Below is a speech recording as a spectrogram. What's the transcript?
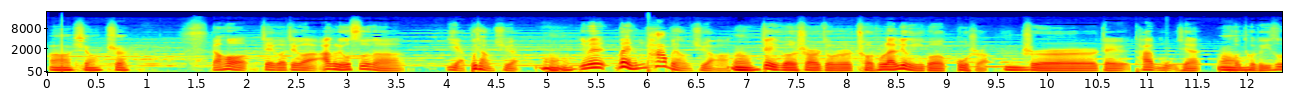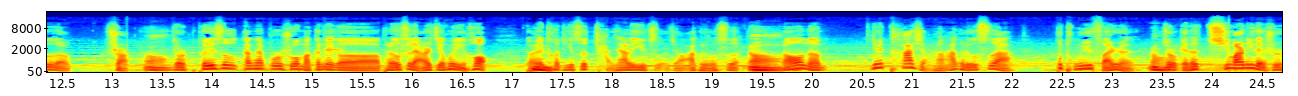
啊，行是，然后这个这个阿克琉斯呢。也不想去，嗯，因为为什么他不想去啊？嗯，这个事儿就是扯出来另一个故事，嗯，是这他母亲和特提斯的事儿，嗯，就是特提斯刚才不是说嘛，跟这个佩琉斯俩人结婚以后，等于特提斯产下了一子叫阿克琉斯，啊，然后呢，因为他想让阿克琉斯啊不同于凡人，就是给他起码你得是，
